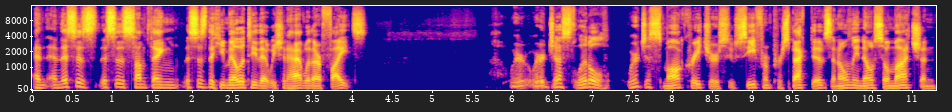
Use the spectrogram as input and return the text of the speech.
And and this is this is something, this is the humility that we should have with our fights. We're we're just little we're just small creatures who see from perspectives and only know so much and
